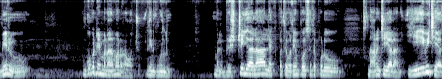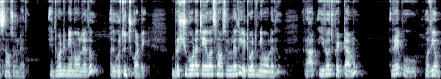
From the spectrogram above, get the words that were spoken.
మీరు ఇంకొకటి ఏమన్నా అనుమానం రావచ్చు దీనికి ముందు. మళ్ళీ బ్రష్ చేయాలా లేకపోతే ఉదయం పోసేటప్పుడు స్నానం చేయాలా అని ఏమీ చేయాల్సిన అవసరం లేదు. ఎటువంటి నియమం లేదు. అది గుర్తుంచుకోండి. బ్రష్ కూడా చేయవలసిన అవసరం లేదు. ఎటువంటి నియమం లేదు. రా ఈరోజు పెట్టాము. రేపు ఉదయం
